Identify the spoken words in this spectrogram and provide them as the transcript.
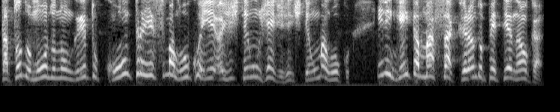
tá todo mundo num grito contra esse maluco aí. A gente tem um, gente, a gente tem um maluco. E ninguém tá massacrando o PT, não, cara.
